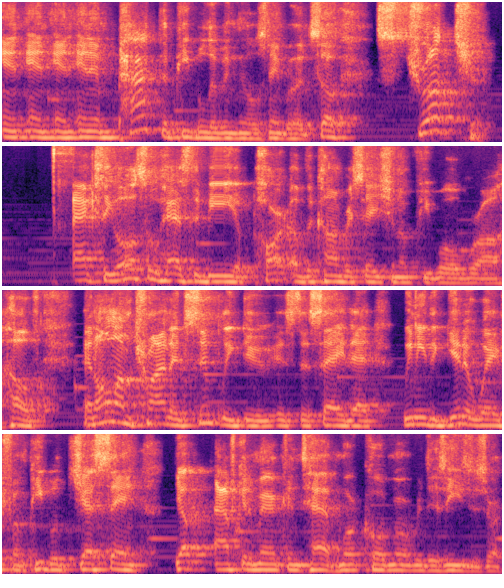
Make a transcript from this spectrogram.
and, and, and, and impact the people living in those neighborhoods. So structure actually also has to be a part of the conversation of people overall health. And all I'm trying to simply do is to say that we need to get away from people just saying, yep, African Americans have more comorbid diseases, or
